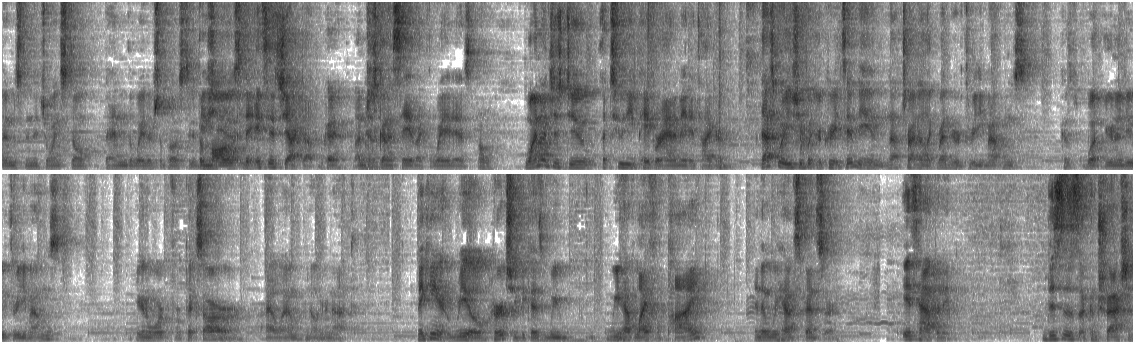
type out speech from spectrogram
limbs and the joints don't bend the way they're supposed to. The mo- it's it's jacked up. Okay, I'm just gonna say it like the way it is Oh. why not just do a 2D paper animated tiger? That's where you should put your creativity and not trying to like render 3D mountains. Because what you're gonna do 3D mountains? You're gonna work for Pixar or ILM? No, you're not. Making it real hurts you because we we have Life of Pi, and then we have Spencer. It's happening. This is a contraction.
